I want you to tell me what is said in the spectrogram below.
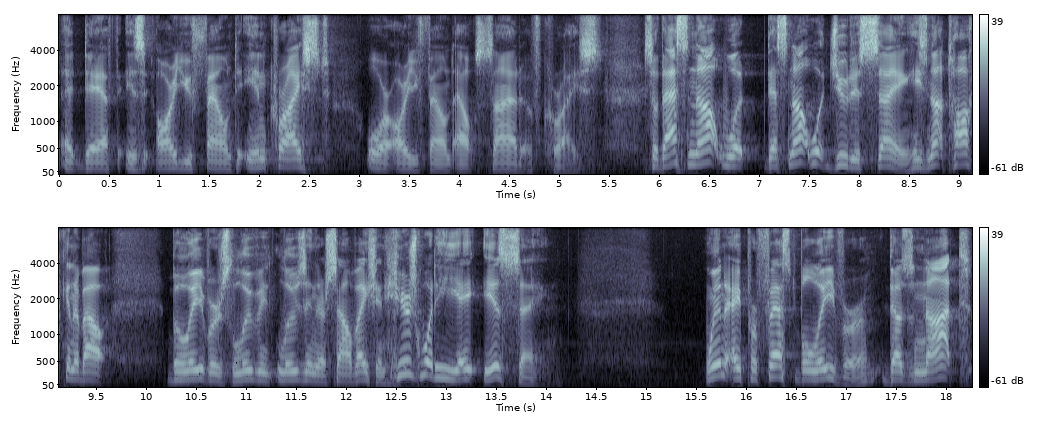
at death is are you found in Christ or are you found outside of Christ? So that's not what, that's not what Jude is saying. He's not talking about believers losing, their salvation. Here's what he is saying. When a professed believer does not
